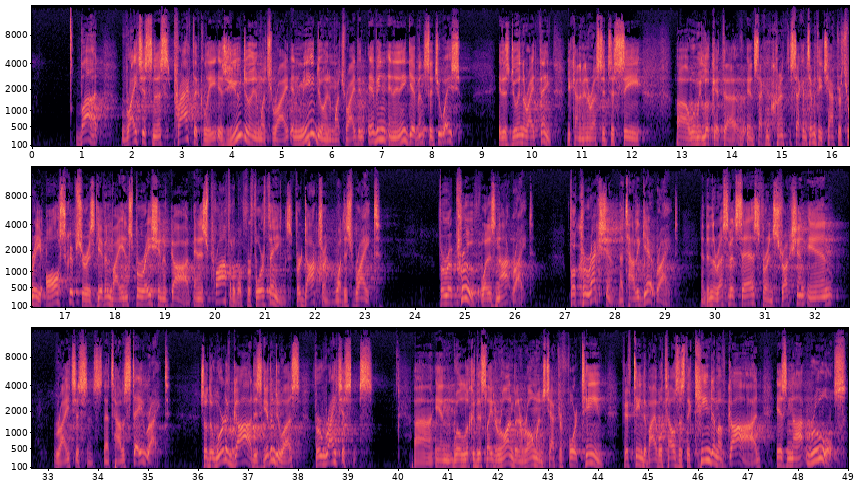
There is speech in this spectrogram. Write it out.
But Righteousness practically is you doing what's right and me doing what's right in, even in any given situation. It is doing the right thing. You're kind of interested to see uh, when we look at uh, in 2, 2 Timothy chapter 3, all scripture is given by inspiration of God and is profitable for four things for doctrine, what is right, for reproof, what is not right, for correction, that's how to get right, and then the rest of it says, for instruction in righteousness. That's how to stay right. So the Word of God is given to us for righteousness. Uh, and we'll look at this later on, but in Romans chapter 14, 15, the Bible tells us the kingdom of God is not rules.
